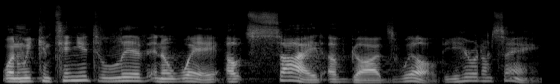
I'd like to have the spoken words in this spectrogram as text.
when we continue to live in a way outside of God's will. Do you hear what I'm saying?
